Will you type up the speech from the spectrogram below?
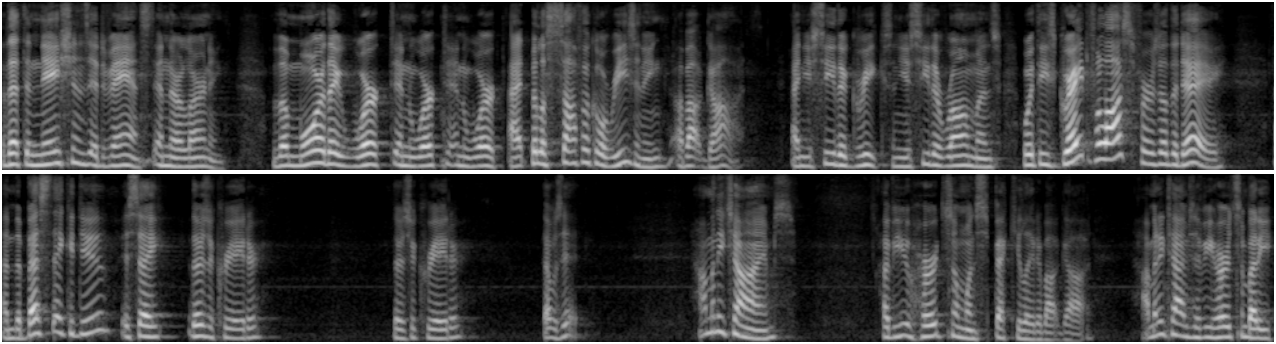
that the nations advanced in their learning, the more they worked and worked and worked at philosophical reasoning about God. And you see the Greeks and you see the Romans with these great philosophers of the day, and the best they could do is say, There's a creator. there's a creator. That was it. How many times have you heard someone speculate about God? How many times have you heard somebody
